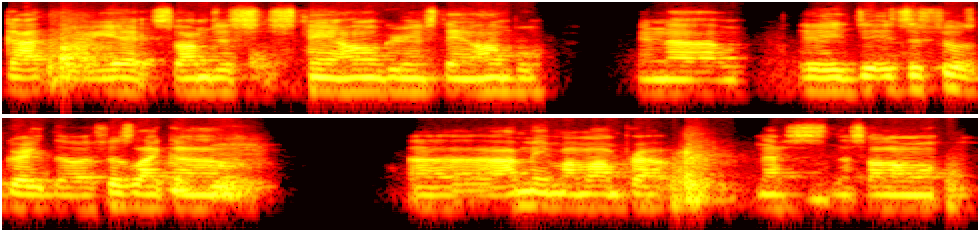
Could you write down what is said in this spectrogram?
got there yet. So I'm just staying hungry and staying humble. And um, it, it just feels great though. It feels like um, uh, I made my mom proud. That's that's all I want.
